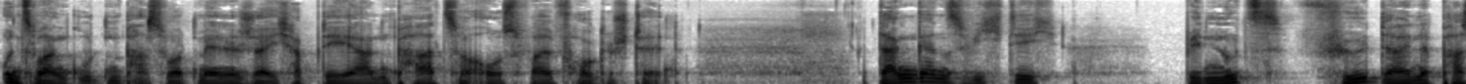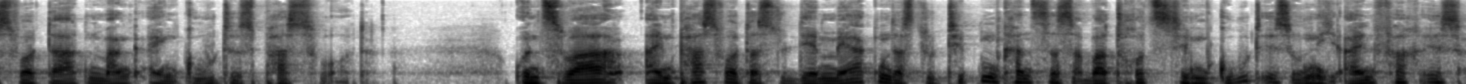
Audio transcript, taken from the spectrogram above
Und zwar einen guten Passwortmanager. Ich habe dir ja ein paar zur Auswahl vorgestellt. Dann ganz wichtig, benutz für deine Passwortdatenbank ein gutes Passwort. Und zwar ein Passwort, das du dir merken, dass du tippen kannst, das aber trotzdem gut ist und nicht einfach ist.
